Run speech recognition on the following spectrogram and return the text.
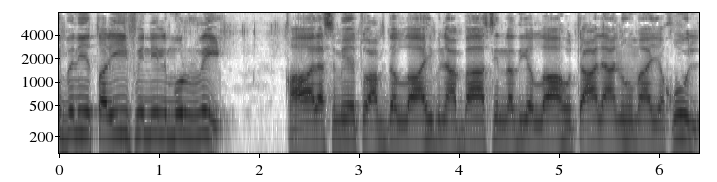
ابن طریف المری۔ قال، سمعت عبد الله بن عباس رضی اللہ تعالی عنہما یقول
